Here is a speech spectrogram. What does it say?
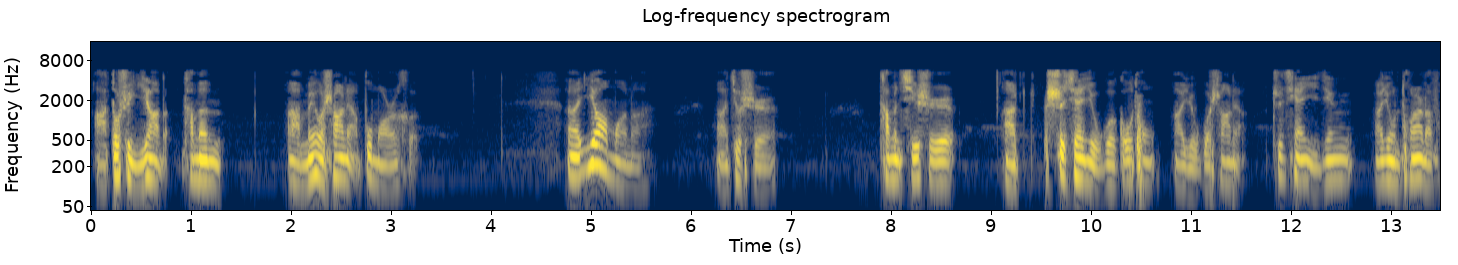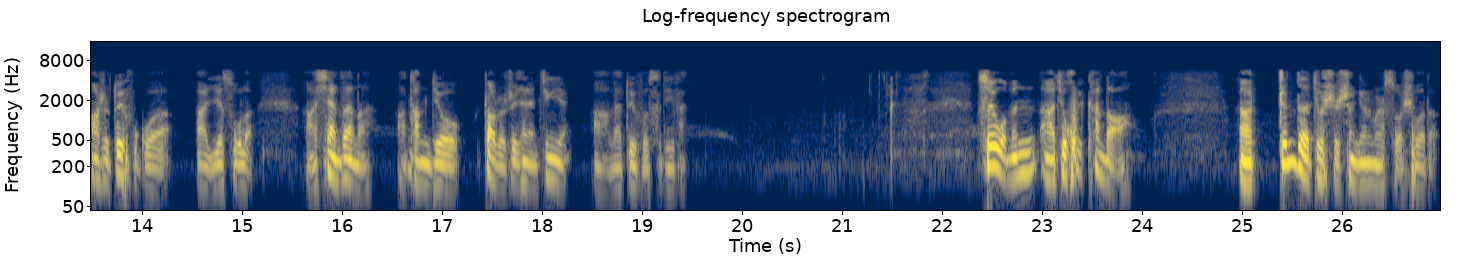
啊都是一样的，他们啊没有商量不谋而合。呃，要么呢啊就是他们其实啊事先有过沟通啊有过商量，之前已经啊用同样的方式对付过啊耶稣了啊现在呢啊他们就照着之前的经验啊来对付斯蒂芬。所以我们啊就会看到啊，真的就是圣经里面所说的，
